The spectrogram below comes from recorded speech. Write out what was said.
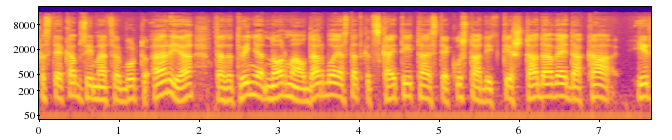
kas tiek apzīmēts ar burtu R, ja, tātad viņa normāli darbojas tad, kad skaitītājs tiek uzstādīts tieši tādā veidā, kā ir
